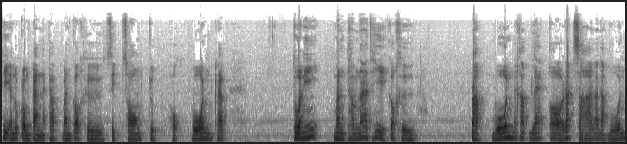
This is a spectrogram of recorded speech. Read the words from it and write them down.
ที่อนุกรมกันนะครับ มันก็คือ 12.6 โวลต์ครับ ตัวนี้มันทำหน้าที่ก็คือ ปรับโวลต์นะครับ และก็รักษาระดับโวลต์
